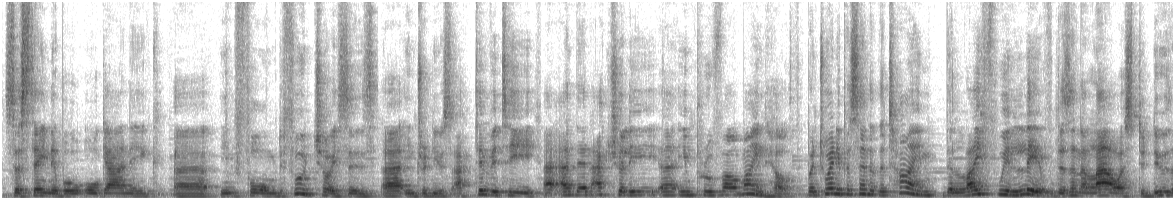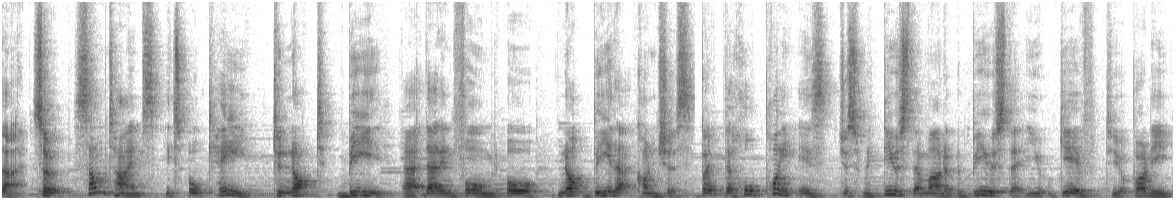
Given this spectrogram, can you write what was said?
sustainable, organic, uh, informed food choices, uh, introduce activity, uh, and then actually uh, improve our mind health. But 20% of the time, the life we live doesn't allow us to do that. So sometimes it's okay to not be uh, that informed or not be that conscious. But the whole point is just reduce the amount of abuse that you give to your body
